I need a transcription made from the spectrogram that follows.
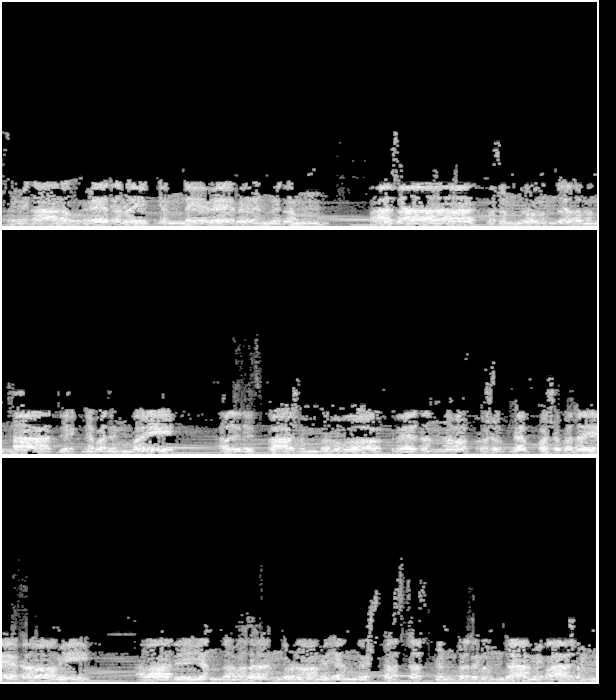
श्रीदानौवेदनयज्ञम् देवेभिरन्वितम् रौन्द्रतमन्थाद्यज्ञपतिम् परि अतिदिक्पाशम् प्रभवो क्रेतन्नमः पशुभ्यः पशुपतये करोमि। अरादीयन्तमधरम् गृणोमि यम् विश्वस्तस्मिन् पाशम्।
